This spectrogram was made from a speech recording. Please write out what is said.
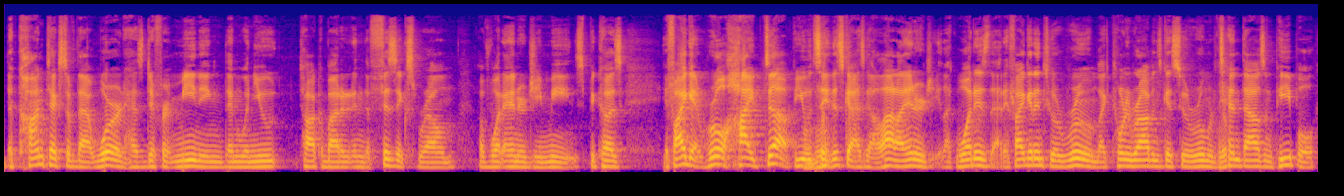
the context of that word has different meaning than when you talk about it in the physics realm of what energy means. Because if I get real hyped up, you would mm-hmm. say this guy's got a lot of energy. Like, what is that? If I get into a room, like Tony Robbins gets to a room with yep. 10,000 people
